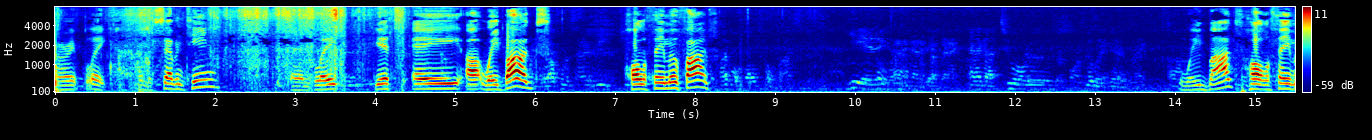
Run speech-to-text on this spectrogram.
All right, Blake, number 17. And Blake gets a uh, Wade Boggs, Hall of Fame 05. Wade Boggs, Hall of Fame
